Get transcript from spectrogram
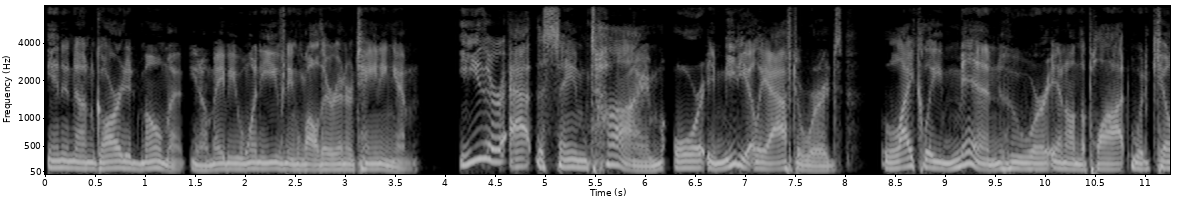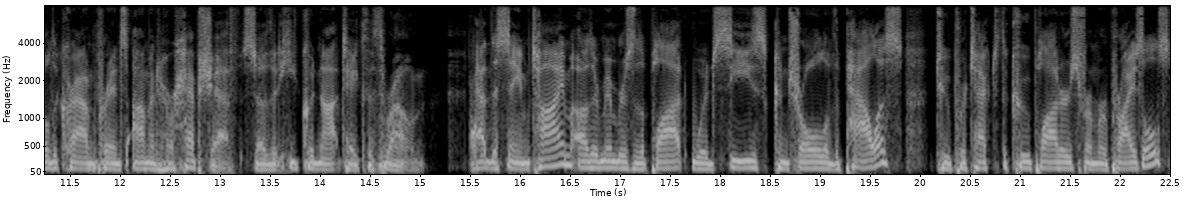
in an unguarded moment, you know, maybe one evening while they're entertaining him. Either at the same time or immediately afterwards, likely men who were in on the plot would kill the crown prince Amenhotep so that he could not take the throne. At the same time, other members of the plot would seize control of the palace to protect the coup plotters from reprisals.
